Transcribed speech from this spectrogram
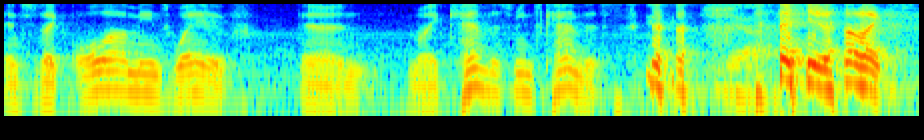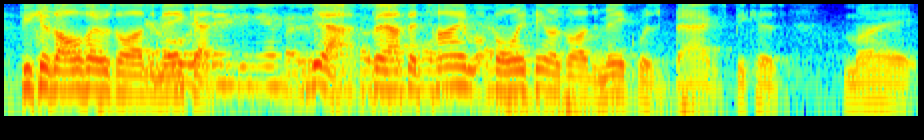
and she's like Ola means wave and I'm like canvas means canvas Yeah. you know like because all I was allowed to You're make at, it, but yeah, so but at the time, Yeah. the only thing I was allowed to make was bags because my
